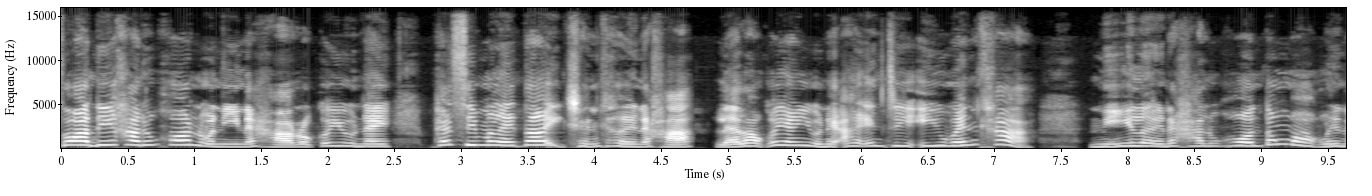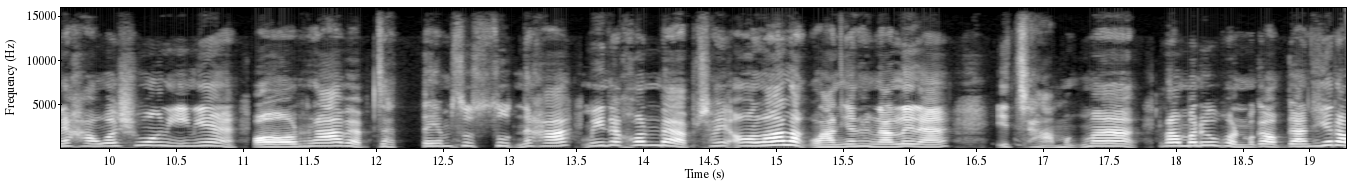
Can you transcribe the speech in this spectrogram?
สวัสดีค่ะทุกคนวันนี้นะคะ เราก็อยู่ใน Pet Simulator อีกเช่นเคยนะคะ และเราก็ยังอยู่ใน ING Event ค่ะ นี้เลยนะคะทุกคนต้องบอกเลยนะคะว่าช่วงนี้เนี่ยออร่าแบบจัดเต็มสุดๆนะคะ มีแต่คนแบบใช้ออร่าหลักล้านกันทั้งนั้นเลยนะ อิจฉามากๆ เรามาดูผลประกอบการที่เรา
